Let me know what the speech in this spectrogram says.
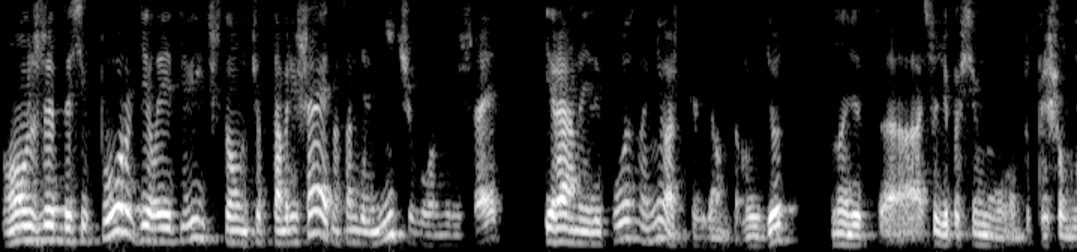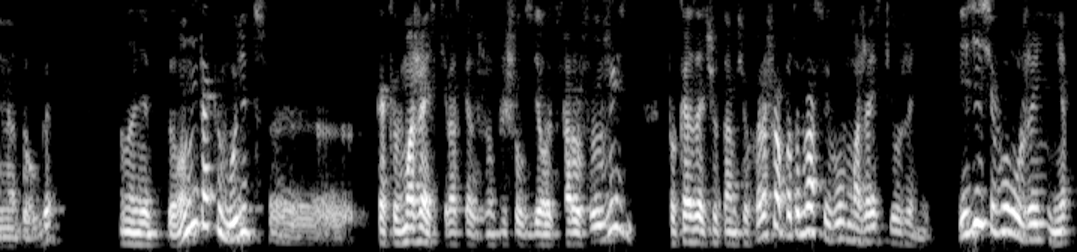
Он же до сих пор делает вид, что он что-то там решает. На самом деле ничего он не решает. И рано или поздно, неважно, когда он там уйдет, значит, а, судя по всему, он тут пришел ненадолго, значит, он так и будет э, как и в Можайске рассказываешь, он пришел сделать хорошую жизнь, показать, что там все хорошо, а потом раз его в Можайске уже нет. И здесь его уже нет,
